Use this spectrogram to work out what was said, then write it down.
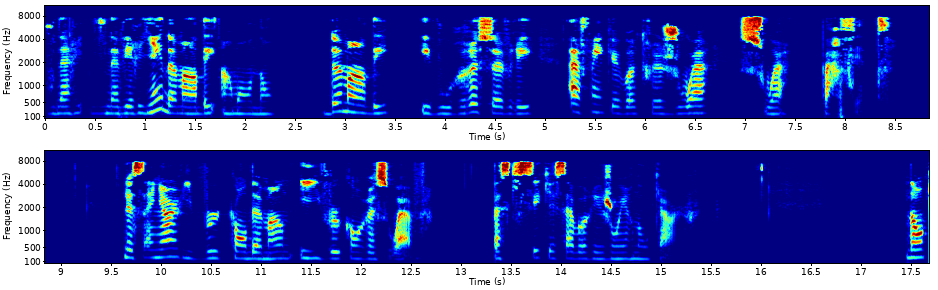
vous n'avez rien demandé en mon nom. Demandez et vous recevrez afin que votre joie soit parfaite. Le Seigneur, il veut qu'on demande et il veut qu'on reçoive parce qu'il sait que ça va réjouir nos cœurs. Donc,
